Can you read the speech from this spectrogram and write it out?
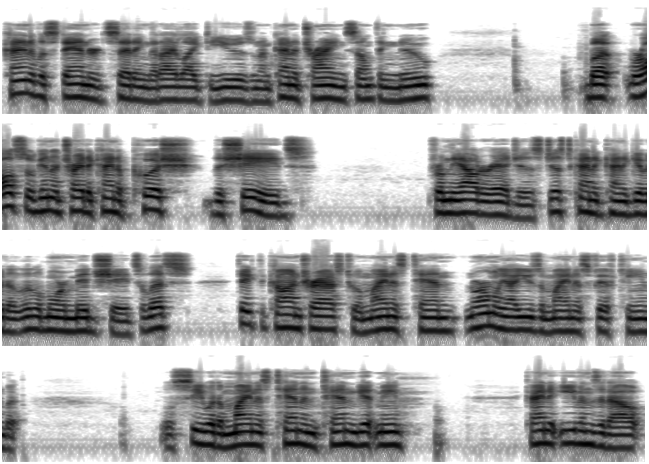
kind of a standard setting that I like to use when I'm kind of trying something new. But we're also going to try to kind of push the shades from the outer edges, just to kind of kind of give it a little more mid shade. So let's take the contrast to a minus 10. Normally I use a minus 15, but we'll see what a minus 10 and 10 get me. Kind of evens it out.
